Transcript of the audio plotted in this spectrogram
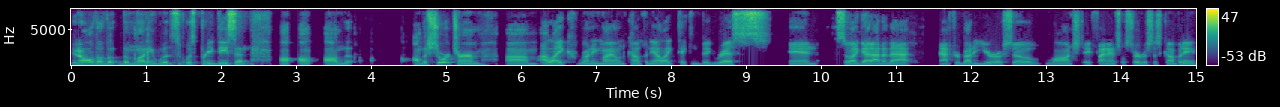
you know although the, the money was was pretty decent on, on, on the on the short term, um, I like running my own company. I like taking big risks. And so I got out of that after about a year or so, launched a financial services company,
